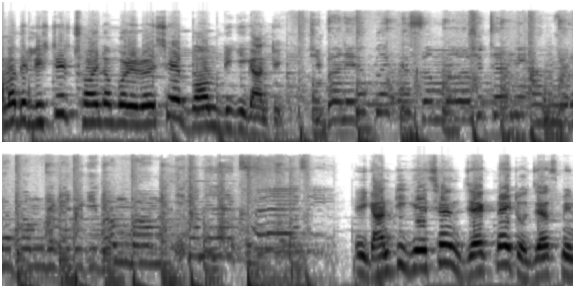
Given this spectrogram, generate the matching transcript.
আমাদের লিস্টের ছয় নম্বরে রয়েছে বম ডিগি গানটি। এই গানটি গেয়েছেন জ্যাক নাইট ও জ্যাসমিন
